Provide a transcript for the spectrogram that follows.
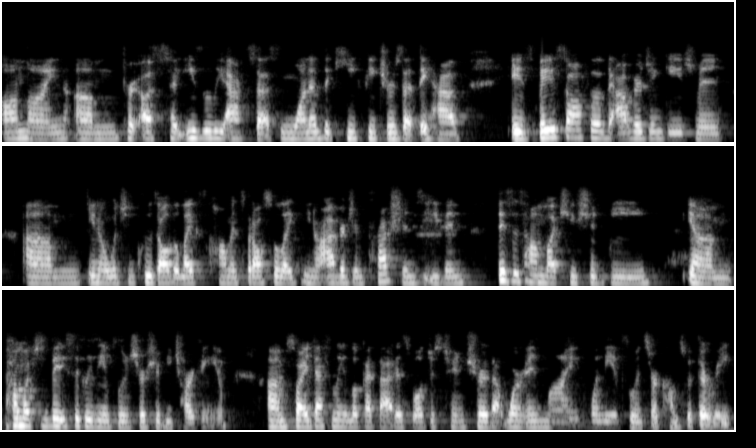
online um, for us to easily access. And one of the key features that they have is based off of average engagement, um, you know, which includes all the likes, comments, but also like, you know, average impressions, even. This is how much you should be, um, how much basically the influencer should be charging you. Um, so I definitely look at that as well, just to ensure that we're in line when the influencer comes with their rate.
